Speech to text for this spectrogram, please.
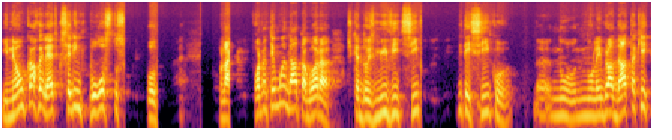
e não o carro elétrico ser imposto sobre todo. Né? Na Califórnia tem um mandato agora, acho que é 2025, 2035, eh, não, não lembro a data, que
